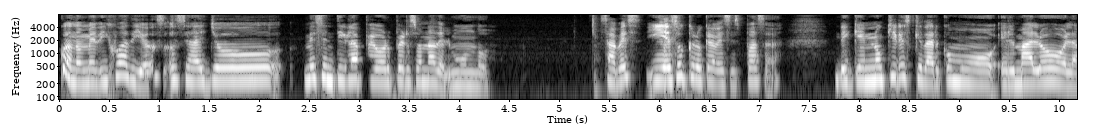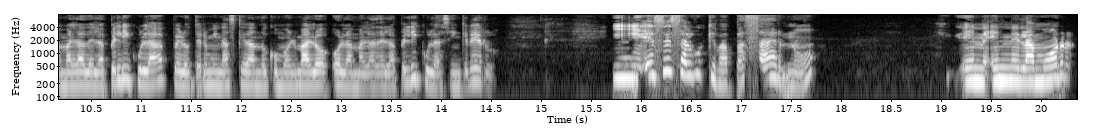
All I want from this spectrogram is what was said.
cuando me dijo adiós, o sea, yo me sentí la peor persona del mundo. ¿Sabes? Y eso creo que a veces pasa de que no quieres quedar como el malo o la mala de la película, pero terminas quedando como el malo o la mala de la película sin creerlo. Y eso es algo que va a pasar, ¿no? En, en el amor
